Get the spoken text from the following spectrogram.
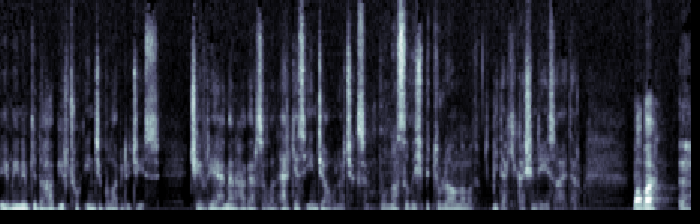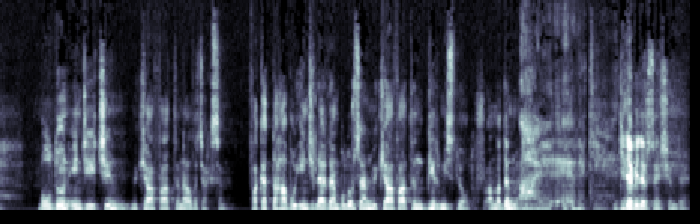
Eminim ki daha birçok inci bulabileceğiz. Çevreye hemen haber salın herkes inci avına çıksın. Bu nasıl iş bir türlü anlamadım. Bir dakika şimdi izah ederim. Baba bulduğun inci için mükafatını alacaksın. Fakat daha bu incilerden bulursan mükafatın bir misli olur. Anladın mı? Ay, evet. Gidebilirsin şimdi.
